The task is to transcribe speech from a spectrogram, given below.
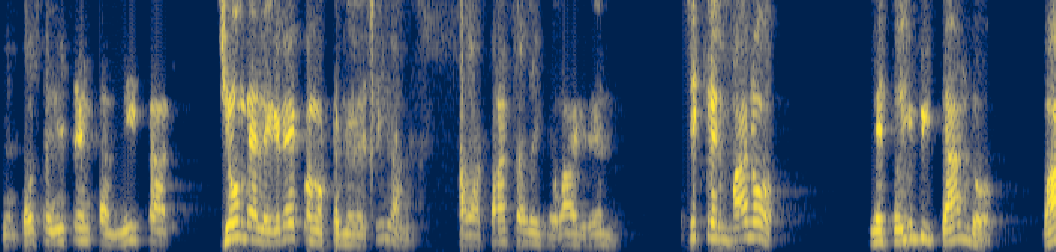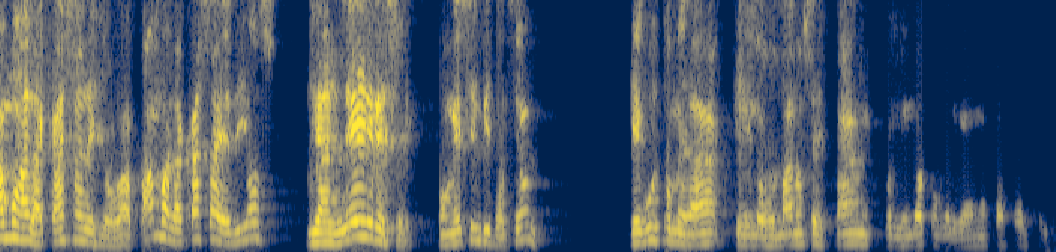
Y entonces dice el salmista, yo me alegré con los que me decían, a la casa de Jehová. Así que hermano, le estoy invitando. Vamos a la casa de Jehová, vamos a la casa de Dios y alégrese con esa invitación. Qué gusto me da que los hermanos se están volviendo a congregar en la casa del Señor.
